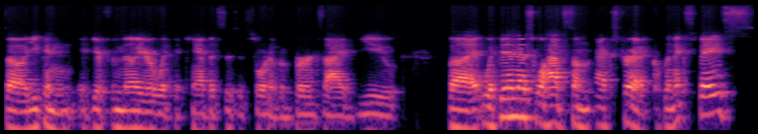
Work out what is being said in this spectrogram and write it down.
so you can, if you're familiar with the campuses, it's sort of a bird's eye view. But within this, we'll have some extra clinic space,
